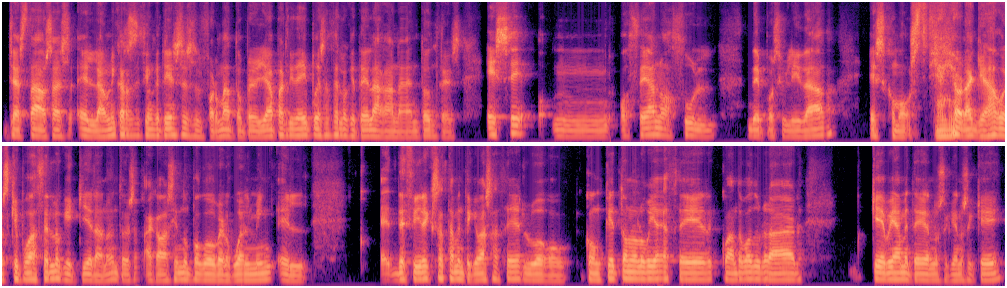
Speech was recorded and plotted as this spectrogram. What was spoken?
Ya está, o sea, la única restricción que tienes es el formato, pero ya a partir de ahí puedes hacer lo que te dé la gana. Entonces, ese mm, océano azul de posibilidad es como, hostia, ¿y ahora qué hago? Es que puedo hacer lo que quiera, ¿no? Entonces, acaba siendo un poco overwhelming el eh, decidir exactamente qué vas a hacer, luego con qué tono lo voy a hacer, cuánto va a durar, qué voy a meter, no sé qué, no sé qué.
